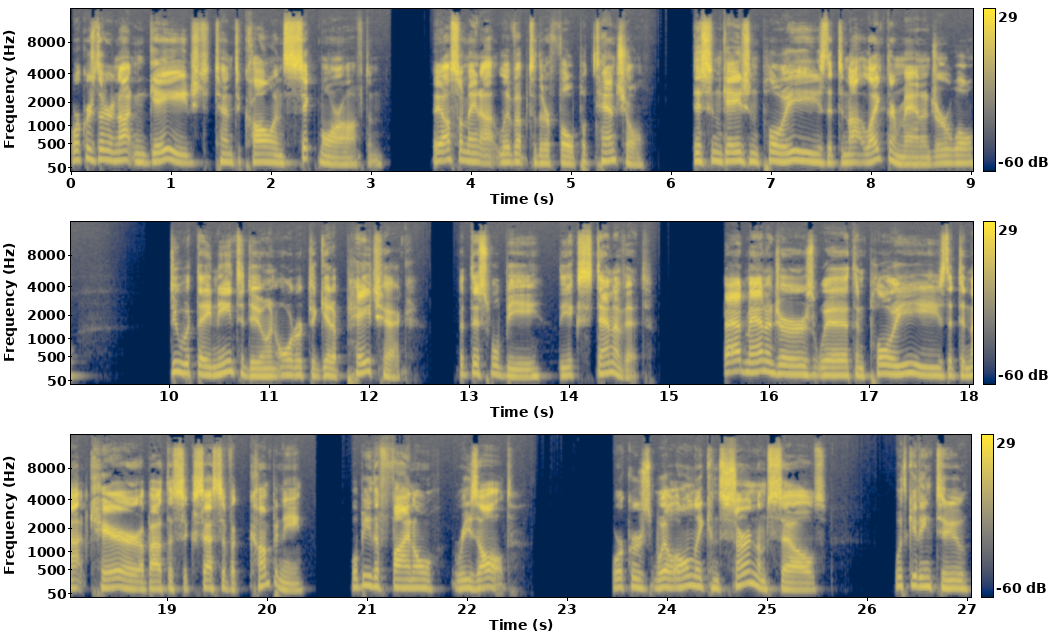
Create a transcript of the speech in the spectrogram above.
Workers that are not engaged tend to call in sick more often. They also may not live up to their full potential. Disengaged employees that do not like their manager will do what they need to do in order to get a paycheck, but this will be the extent of it. Bad managers with employees that do not care about the success of a company will be the final result. Workers will only concern themselves with getting to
